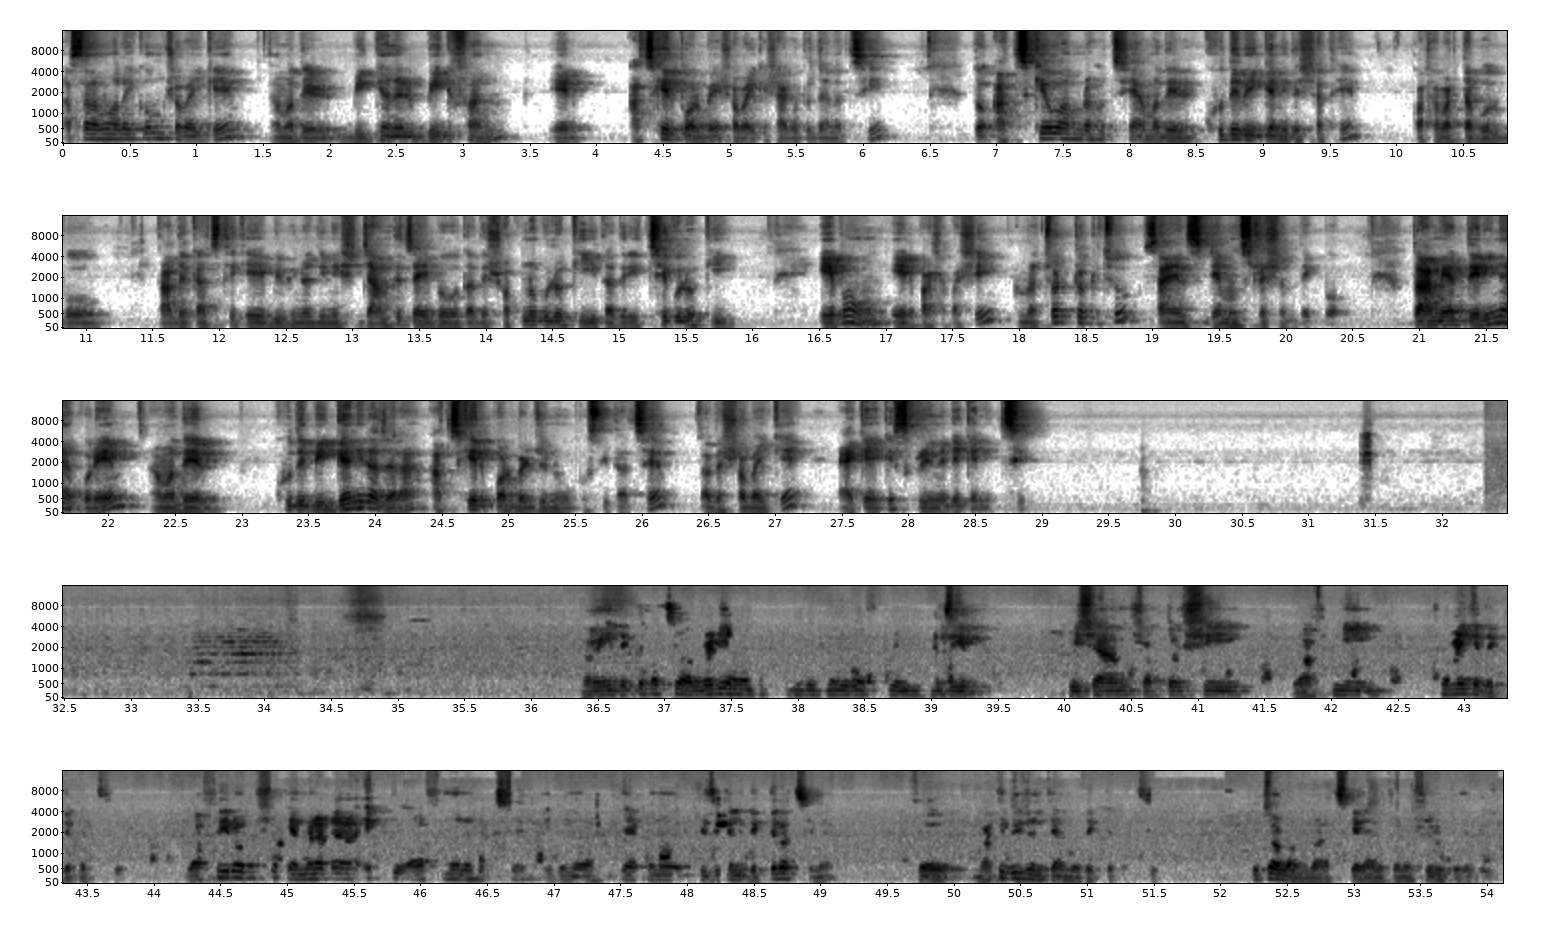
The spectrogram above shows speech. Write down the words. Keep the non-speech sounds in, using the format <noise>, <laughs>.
আসসালামু আলাইকুম সবাইকে। আমাদের বিজ্ঞানের বিগ ফান এর আজকের পর্বে সবাইকে স্বাগত জানাচ্ছি। তো আজকেও আমরা হচ্ছে আমাদের ক্ষুদে বিজ্ঞানীদের সাথে কথাবার্তা বলব। তাদের কাছ থেকে বিভিন্ন জিনিস জানতে চাইব, তাদের স্বপ্নগুলো কি, তাদের ইচ্ছেগুলো কি এবং এর পাশাপাশি আমরা ছোট্ট কিছু সায়েন্স ডেমনস্ট্রেশন দেখব। তো আমি আর দেরি না করে আমাদের ক্ষুদে বিজ্ঞানীরা যারা আজকের পর্বের জন্য উপস্থিত আছে, তাদের সবাইকে একে, একে স্ক্রিনে ডেকে নিচ্ছি। আমি দেখতে পাচ্ছি অলরেডি আমাদের হাজির। হিশাম, সপ্তর্ষি, ওয়াফি সবাইকে দেখতে পাচ্ছি। ওয়াফির অবশ্য ক্যামেরাটা একটু অফ মনে হচ্ছে। এজন্য ওয়াফিকে এখনও ফিজিক্যালি দেখতে পাচ্ছি না। তো বাকি ২ জনকে আমরা দেখতে পাচ্ছি। তো চলো আমরা আজকের আলোচনা শুরু করে দিই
